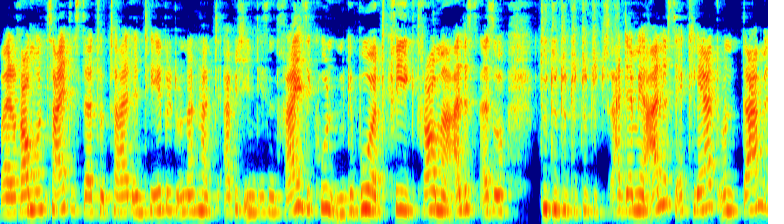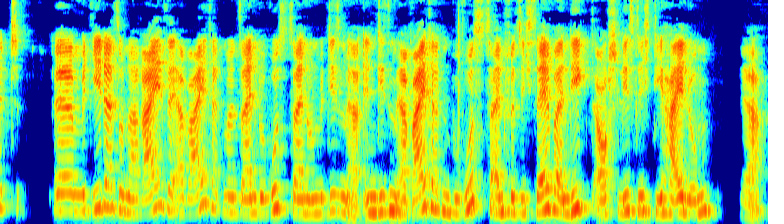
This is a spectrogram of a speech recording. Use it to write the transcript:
weil Raum und Zeit ist da total enthebelt und dann hat habe ich in diesen drei Sekunden Geburt, Krieg, Trauma, alles, also tu, tu, tu, tu, tu, hat er mir alles erklärt und damit äh, mit jeder so einer Reise erweitert man sein Bewusstsein und mit diesem in diesem erweiterten Bewusstsein für sich selber liegt auch schließlich die Heilung. Ja.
